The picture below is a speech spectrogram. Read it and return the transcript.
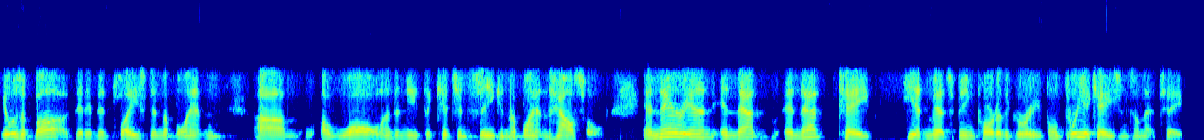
it was a bug that had been placed in the Blanton um, a wall underneath the kitchen sink in the Blanton household. And therein, in that in that tape, he admits being part of the group on three occasions on that tape.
